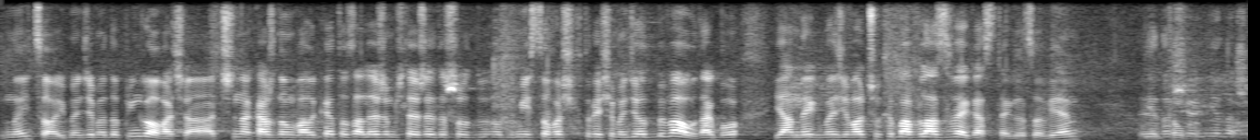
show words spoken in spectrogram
No i co? I będziemy dopingować. A czy na każdą walkę to zależy myślę, że też od, od miejscowości, w której się będzie odbywało, tak? Bo Janek będzie walczył chyba w Las Vegas, z tego co wiem. Nie da tą- się, nie da się.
